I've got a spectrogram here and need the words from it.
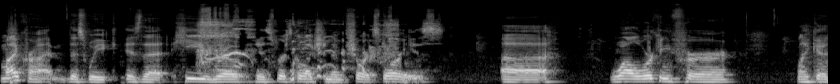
my crime this week is that he wrote his first collection of short stories uh, while working for like a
